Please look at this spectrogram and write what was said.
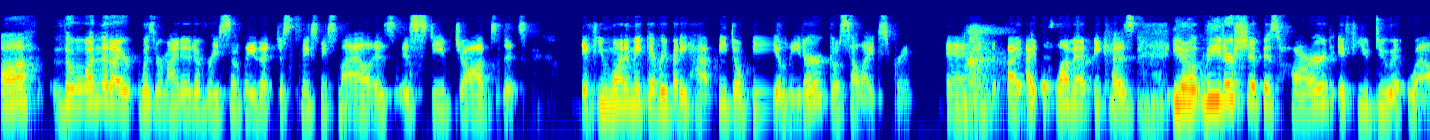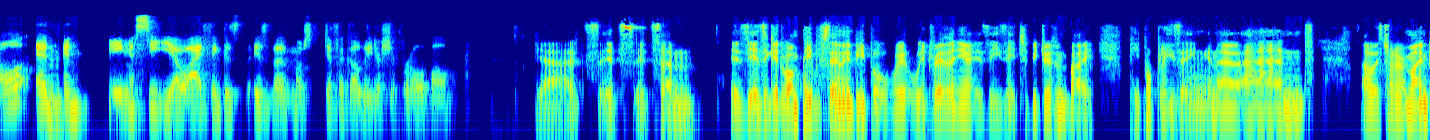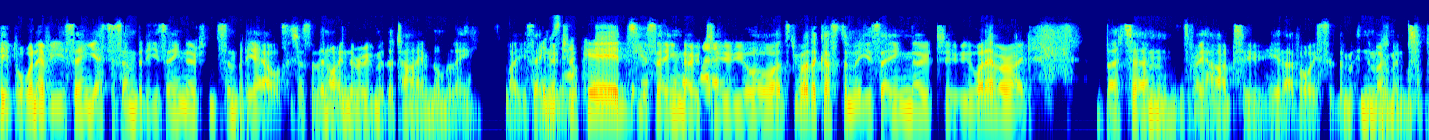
Uh, the one that I was reminded of recently that just makes me smile is is Steve Jobs. It's if you want to make everybody happy, don't be a leader, go sell ice cream. And I, I, just love it because you know leadership is hard if you do it well, and mm. and being a CEO, I think is is the most difficult leadership role of all. Yeah, it's it's it's um it's, it's a good one. People, so many people, we're, we're driven. You know, it's easy to be driven by people pleasing. You know, and I always try to remind people whenever you're saying yes to somebody, you're saying no to somebody else. It's just that they're not in the room at the time normally. Like you're saying exactly. no to your kids, you're saying no to your, to other customer, you're saying no to whatever, right? But um, it's very hard to hear that voice at the, in the moment.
